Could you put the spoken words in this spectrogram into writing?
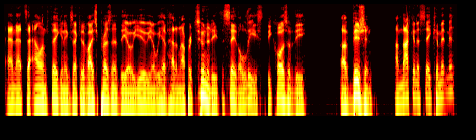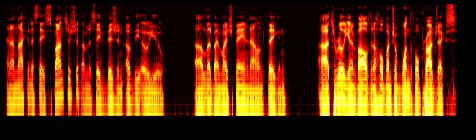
And that's uh, Allen Fagin, Executive Vice President of the OU. You know, we have had an opportunity, to say the least, because of the vision I'm not going to say commitment, and I'm not going to say sponsorship. I'm going to say vision of the OU, uh, led by Moishe Bane and Allen Fagin, uh, to really get involved in a whole bunch of wonderful projects.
